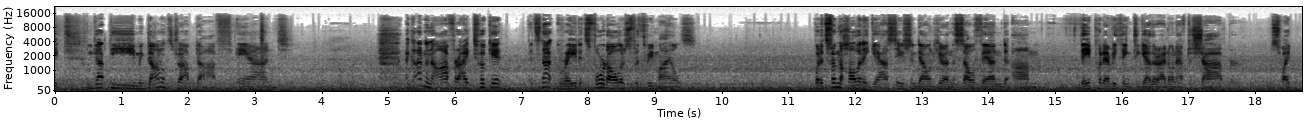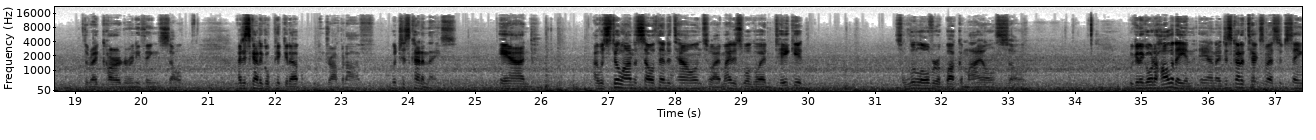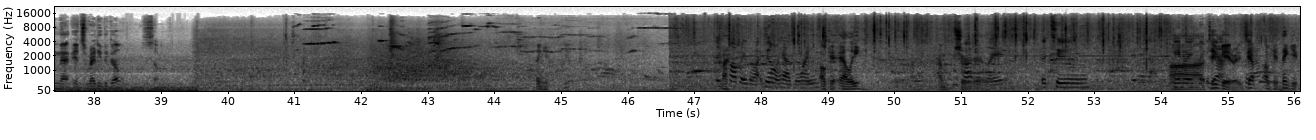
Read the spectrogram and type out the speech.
Right, we got the McDonald's dropped off and I got an offer. I took it. It's not great. It's $4 for three miles. But it's from the Holiday gas station down here on the south end. Um, they put everything together. I don't have to shop or swipe the red card or anything. So I just got to go pick it up and drop it off, which is kind of nice. And I was still on the south end of town, so I might as well go ahead and take it. It's a little over a buck a mile, so we're gonna go to Holiday, and, and I just got a text message saying that it's ready to go. So thank you. It's probably the right. He only has one. Okay, Ellie. I'm sure. Probably. The two Gatorades. Uh, two yeah, Gatorades. Yep. yeah. Okay. Thank you.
